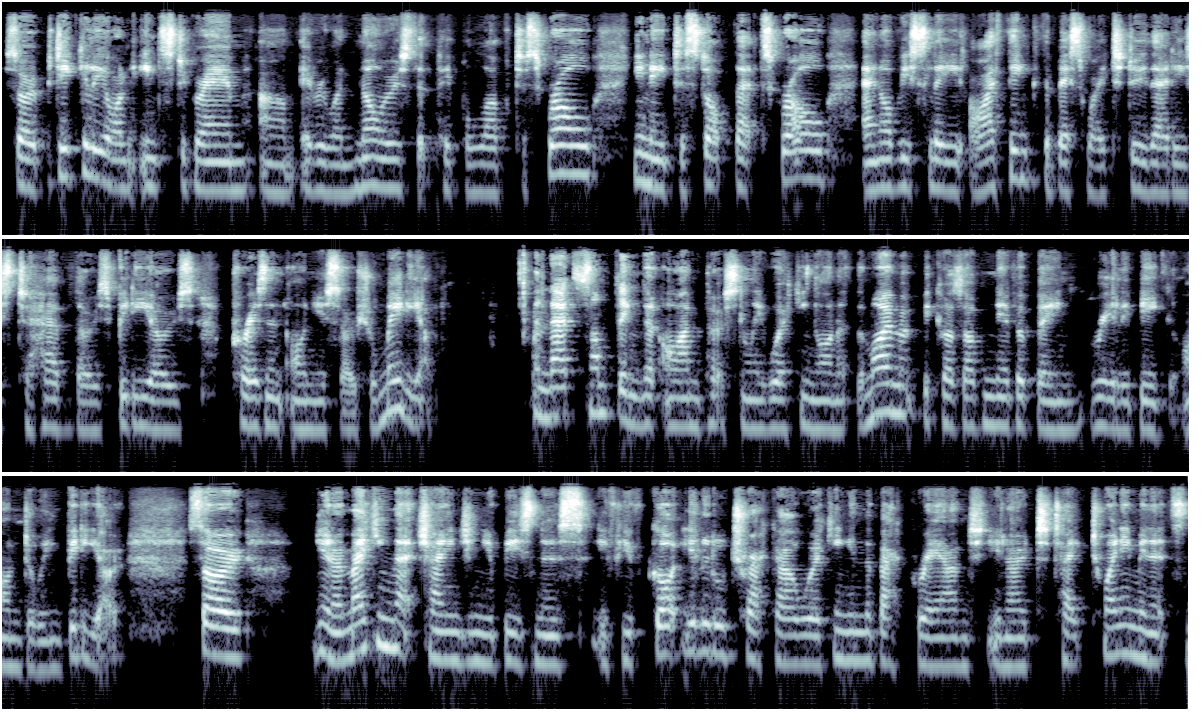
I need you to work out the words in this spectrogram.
So, particularly on Instagram, um, everyone knows that people love to scroll. You need to stop that scroll. And obviously, I think the best way to do that is to have those videos present on your social media. And that's something that I'm personally working on at the moment because I've never been really big on doing video. So you know making that change in your business. If you've got your little tracker working in the background you know to take 20 minutes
